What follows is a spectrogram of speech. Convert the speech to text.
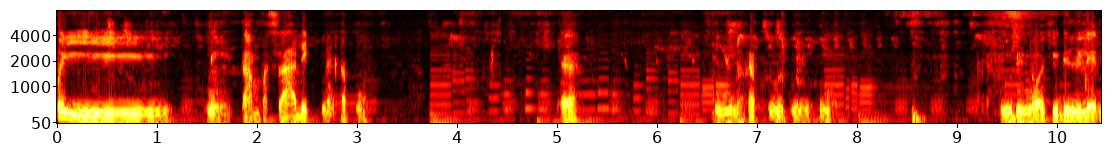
ปี นี่ตามภาษาเด็กนะครับผมดูนะครับดูดูดูดูเด็กน้อยที่ดื้อเล่น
